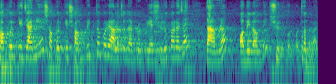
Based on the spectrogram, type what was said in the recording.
সকলকে জানিয়ে, সকলকে সম্পৃক্ত করে আলোচনার প্রক্রিয়া শুরু করা যায়, তা আমরা অবিলম্বে শুরু করব। ধন্যবাদ।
